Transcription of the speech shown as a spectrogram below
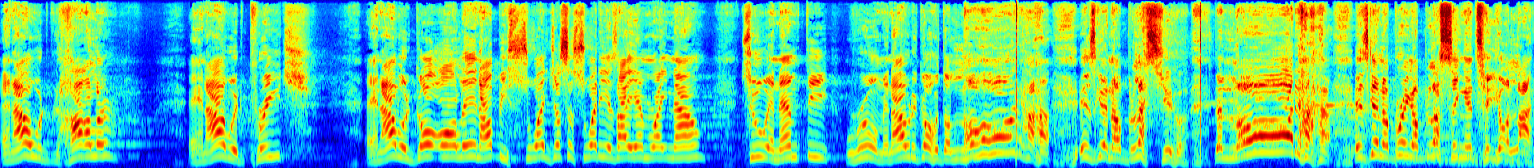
And I would holler, and I would preach, and I would go all in. I'll be sweat, just as sweaty as I am right now to an empty room and I would go, The Lord is gonna bless you. The Lord is gonna bring a blessing into your life.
